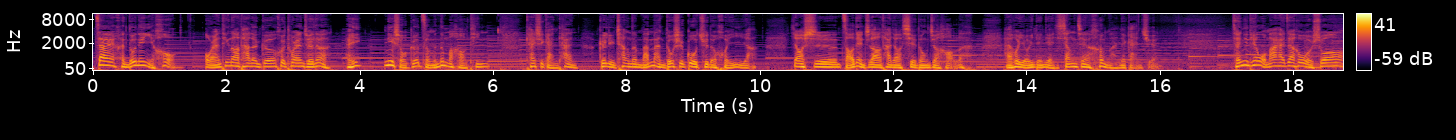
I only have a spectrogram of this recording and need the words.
在很多年以后，偶然听到他的歌，会突然觉得，哎。那首歌怎么那么好听？开始感叹，歌里唱的满满都是过去的回忆啊！要是早点知道他叫谢东就好了，还会有一点点相见恨晚的感觉。前几天我妈还在和我说，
